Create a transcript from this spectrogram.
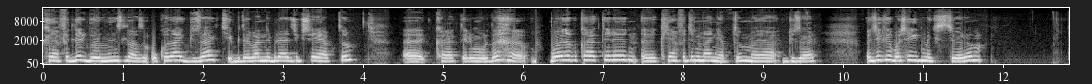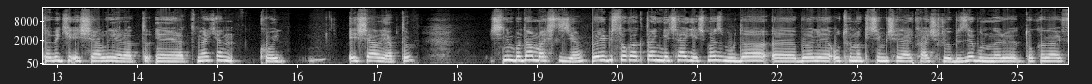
Kıyafetleri görmeniz lazım. O kadar güzel ki. Bir de ben de birazcık şey yaptım. E, karakterim burada. bu arada bu karakterin e, kıyafetini ben yaptım. Bayağı güzel. Öncelikle başa gitmek istiyorum. Tabii ki eşyalı yarattım. Yani yarattım derken koy eşyalı yaptım. Şimdi buradan başlayacağım. Böyle bir sokaktan geçer geçmez burada e, böyle oturmak için bir şeyler karşılıyor bizi. Bunları Toka Life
